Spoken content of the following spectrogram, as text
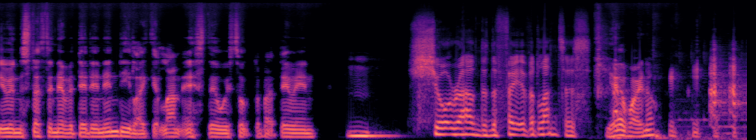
doing the stuff they never did in Indy, like Atlantis. They always talked about doing. Hmm. Short round and the fate of Atlantis. Yeah, why not?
